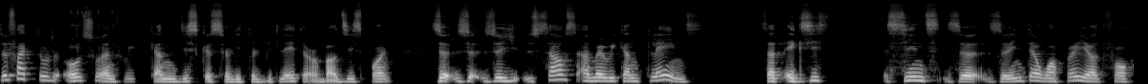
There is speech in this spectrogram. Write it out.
the fact also and we can discuss a little bit later about this point the, the, the South American claims that exist since the, the interwar period for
